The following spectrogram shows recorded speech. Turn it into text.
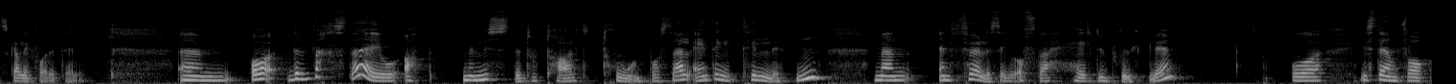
skal jeg få det til. Um, og det verste er jo at vi mister totalt troen på oss selv. Én ting er tilliten, men en føler seg jo ofte helt ubrukelig. Og istedenfor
